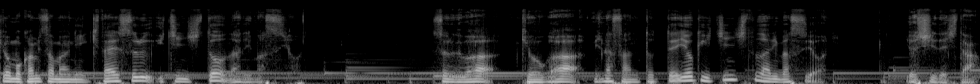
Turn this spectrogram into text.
今日も神様に期待する一日となりますように。それでは今日が皆さんにとって良き一日となりますように。よッしーでした。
